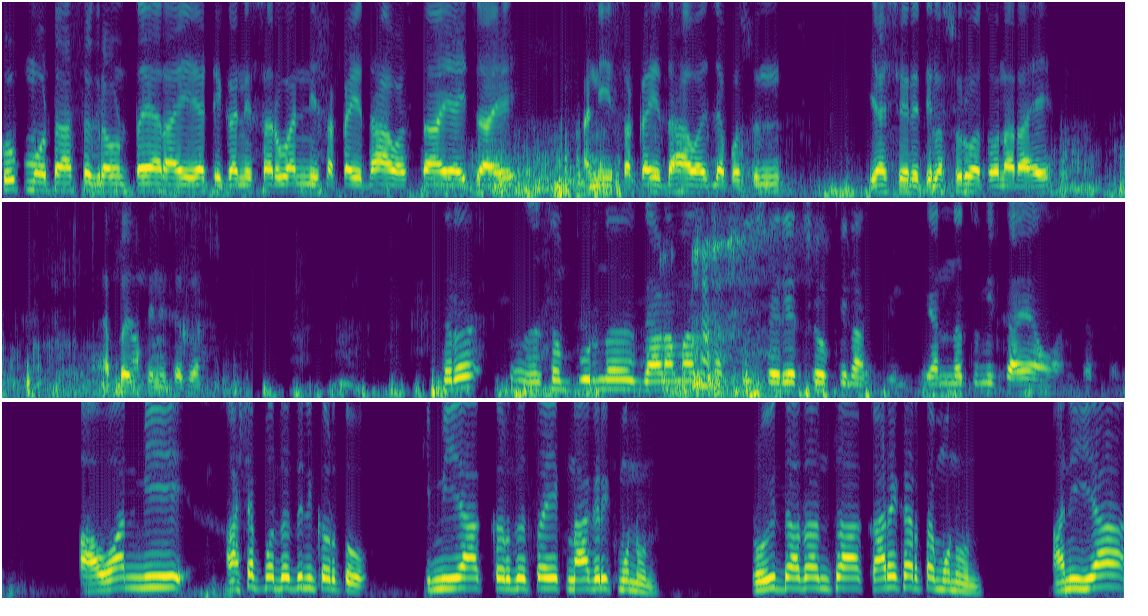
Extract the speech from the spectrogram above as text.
खूप मोठं असं ग्राउंड तयार आहे. या ठिकाणी सर्वांनी सकाळी दहा वाजता यायचं आहे आणि सकाळी दहा वाजल्यापासून या शर्यतीला सुरुवात होणार आहे. या पद्धतीने सगळं. तर अं, संपूर्ण गाडा मालक असतील शर्यत शौकीन असतील यांना तुम्ही काय आव्हान करसाल? आव्हान मी अशा पद्धतीने करतो की मी या कर्जचा एक नागरिक म्हणून रोहितदादांचा कार्यकर्ता म्हणून आणि या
